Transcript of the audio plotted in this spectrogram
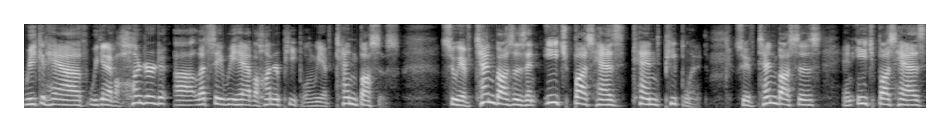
we can have we can have a hundred. Uh, let's say we have a hundred people and we have ten buses. So we have ten buses and each bus has ten people in it. So we have ten buses and each bus has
